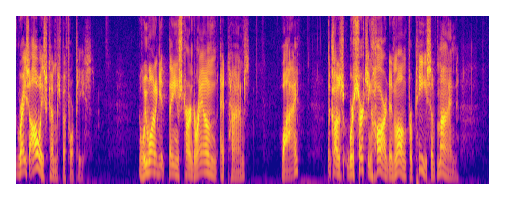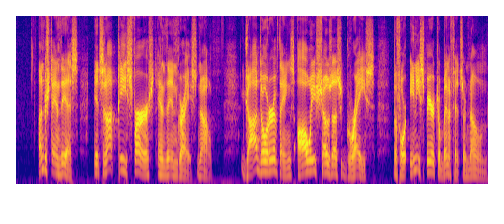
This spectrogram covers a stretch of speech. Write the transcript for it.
Grace always comes before peace. And we want to get things turned around at times. Why? Because we're searching hard and long for peace of mind. Understand this it's not peace first and then grace. No. God's order of things always shows us grace before any spiritual benefits are known.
